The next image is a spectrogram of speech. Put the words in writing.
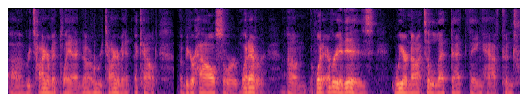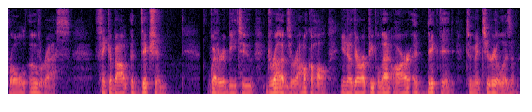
uh, retirement plan or retirement account, a bigger house or whatever. Um, whatever it is, we are not to let that thing have control over us. Think about addiction, whether it be to drugs or alcohol. You know, there are people that are addicted to materialism.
